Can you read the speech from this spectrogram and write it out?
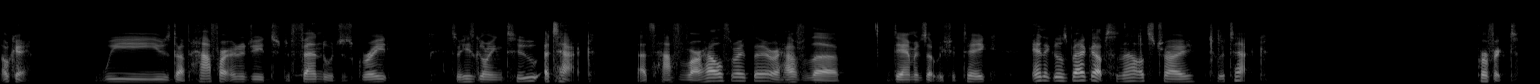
Okay, we used up half our energy to defend, which is great. So he's going to attack. That's half of our health right there, or half the damage that we should take, and it goes back up. So now let's try to attack. Perfect.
